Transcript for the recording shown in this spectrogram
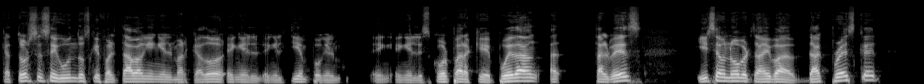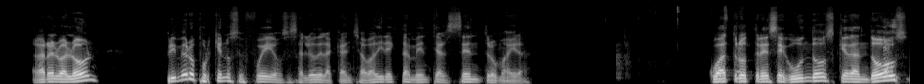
14 segundos que faltaban en el marcador, en el, en el tiempo, en el, en, el score para que puedan tal vez irse a un overtime. Ahí va Dak Prescott, agarra el balón Primero, ¿por qué no se fue o se salió de la cancha? Va directamente al centro, Mayra. Cuatro, tres segundos, quedan dos,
